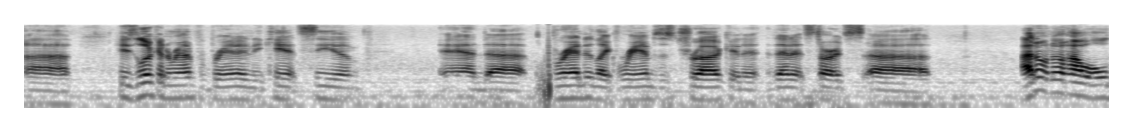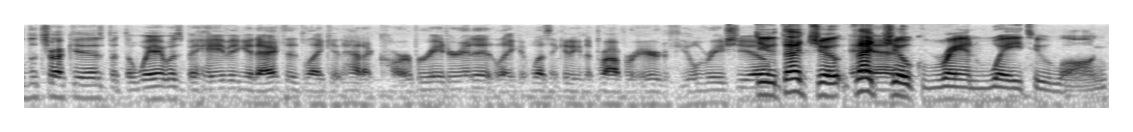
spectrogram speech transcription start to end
uh, he's looking around for Brandon, and he can't see him, and uh, Brandon like rams his truck, and it, then it starts uh, I don't know how old the truck is, but the way it was behaving, it acted like it had a carburetor in it, like it wasn't getting the proper air to fuel ratio. Dude, that joke that And- joke ran way too long.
